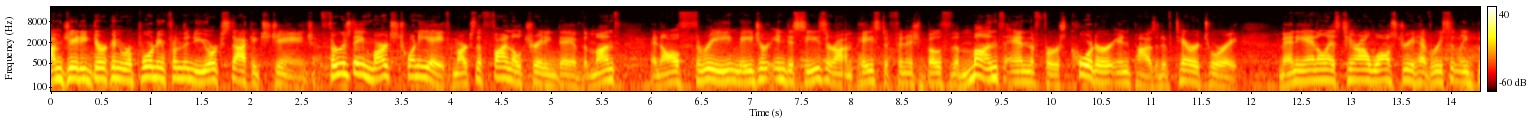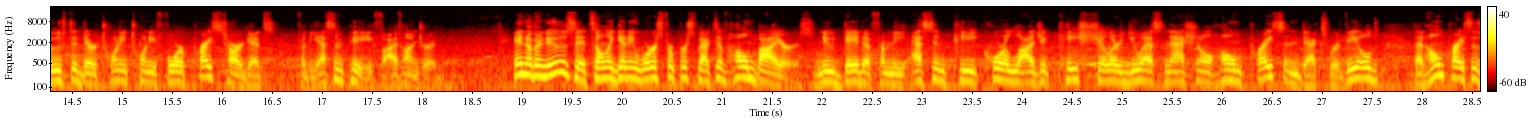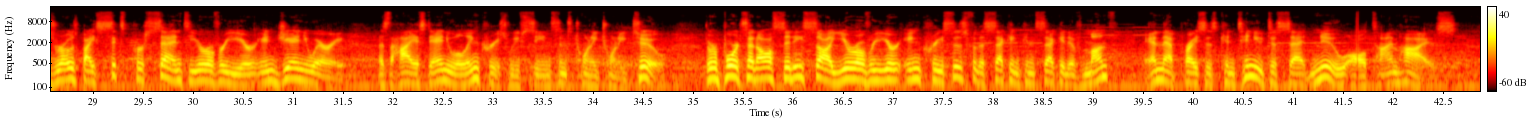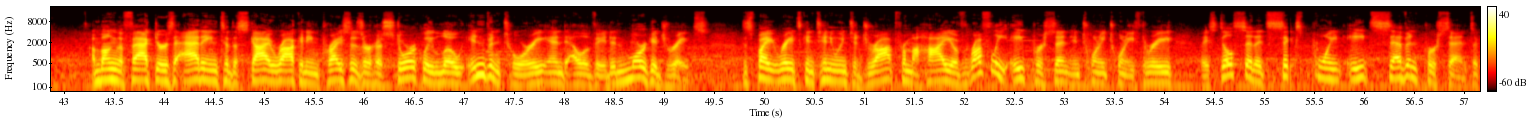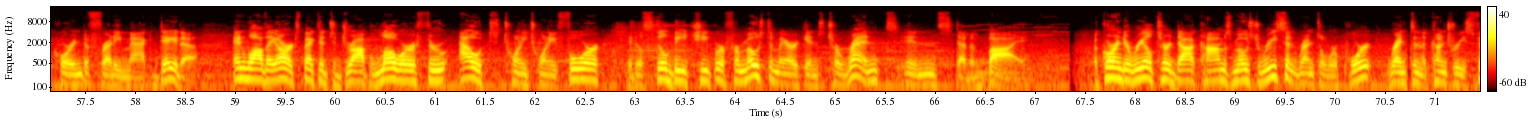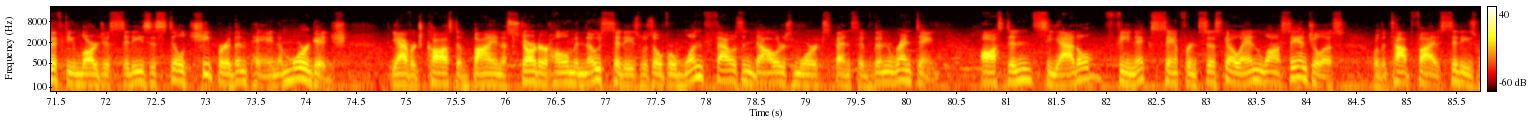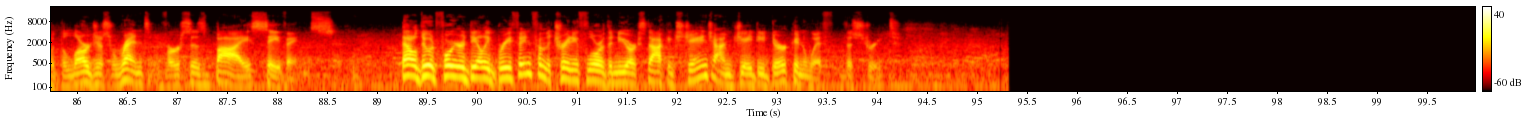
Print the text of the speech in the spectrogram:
I'm JD Durkin reporting from the New York Stock Exchange. Thursday, March 28th marks the final trading day of the month, and all three major indices are on pace to finish both the month and the first quarter in positive territory. Many analysts here on Wall Street have recently boosted their 2024 price targets for the S&P 500. In other news, it's only getting worse for prospective home buyers. New data from the S&P CoreLogic Case-Shiller U.S. National Home Price Index revealed that home prices rose by 6% year over year in January. as the highest annual increase we've seen since 2022. The report said all cities saw year over year increases for the second consecutive month and that prices continue to set new all time highs. Among the factors adding to the skyrocketing prices are historically low inventory and elevated mortgage rates. Despite rates continuing to drop from a high of roughly 8% in 2023, they still sit at 6.87%, according to Freddie Mac data. And while they are expected to drop lower throughout 2024, it'll still be cheaper for most Americans to rent instead of buy. According to Realtor.com's most recent rental report, rent in the country's 50 largest cities is still cheaper than paying a mortgage. The average cost of buying a starter home in those cities was over $1,000 more expensive than renting. Austin, Seattle, Phoenix, San Francisco, and Los Angeles were the top five cities with the largest rent versus buy savings. That'll do it for your daily briefing from the trading floor of the New York Stock Exchange. I'm JD Durkin with The Street.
